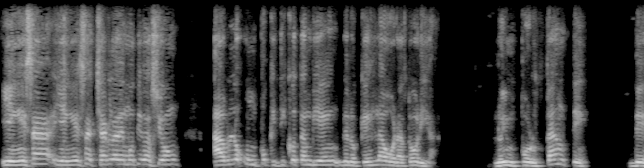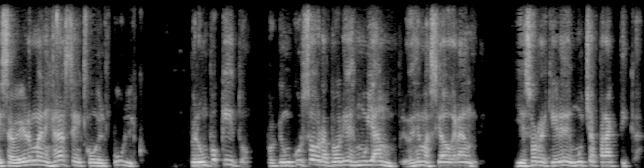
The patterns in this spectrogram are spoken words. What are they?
Y en esa, y en esa charla de motivación hablo un poquitico también de lo que es la oratoria, lo importante de saber manejarse con el público, pero un poquito, porque un curso de oratoria es muy amplio, es demasiado grande y eso requiere de mucha práctica.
